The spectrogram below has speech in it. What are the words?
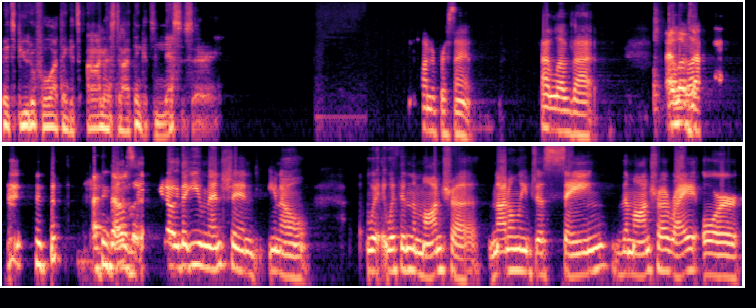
it's beautiful. I think it's honest, and I think it's necessary. Hundred percent. I love that. I love, I love that. that. I think that was you know that you mentioned. You know within the mantra, not only just saying the mantra, right? Or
